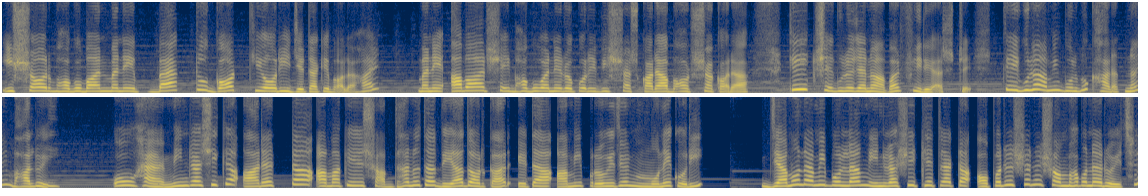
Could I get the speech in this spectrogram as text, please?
ঈশ্বর ভগবান মানে ব্যাক টু গড থিওরি যেটাকে বলা হয় মানে আবার সেই ভগবানের ওপরে বিশ্বাস করা, ভরসা করা, ঠিক সেগুলো যেন আবার ফিরে আসছে। তো এগুলো আমি বলব খারাপ নয়, ভালোই। ও হ্যাঁ মীন রাশিকে আর একটা আমাকে সাবধানতা দেয়া দরকার, এটা আমি প্রয়োজন মনে করি। যেমন আমি বললাম, মীন রাশির ক্ষেত্রে একটা অপারেশনের সম্ভাবনা রয়েছে,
